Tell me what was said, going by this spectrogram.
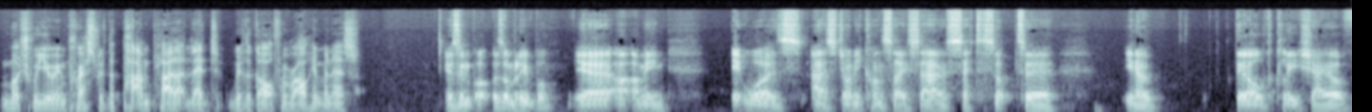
much were you impressed with the pattern play that led with the goal from Raul Jimenez? It was, it was unbelievable. Yeah, I, I mean, it was as Johnny Conceição set us up to, you know, the old cliche of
